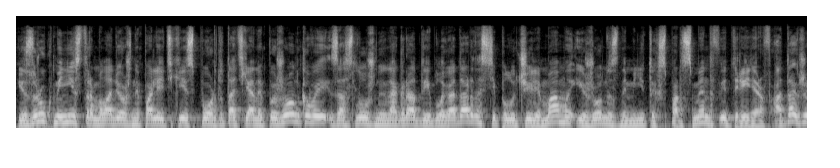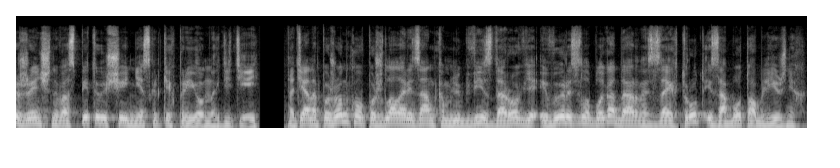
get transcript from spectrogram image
Из рук министра молодежной политики и спорта Татьяны Пыжонковой заслуженные награды и благодарности получили мамы и жены знаменитых спортсменов и тренеров, а также женщины, воспитывающие нескольких приемных детей. Татьяна Пыжонкова пожелала рязанкам любви, здоровья и выразила благодарность за их труд и заботу о ближних.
